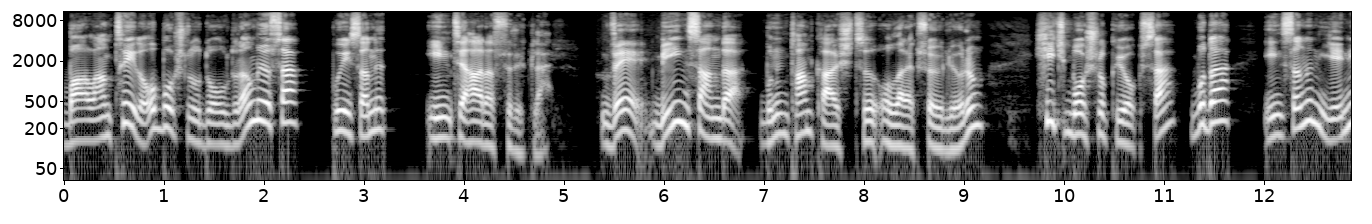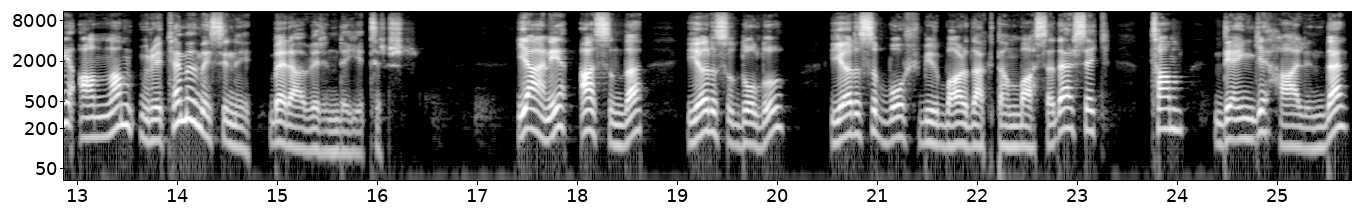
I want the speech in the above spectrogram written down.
bağlantıyla o boşluğu dolduramıyorsa bu insanı intihara sürükler. Ve bir insanda bunun tam karşıtı olarak söylüyorum. Hiç boşluk yoksa bu da insanın yeni anlam üretememesini beraberinde getirir. Yani aslında yarısı dolu, yarısı boş bir bardaktan bahsedersek tam denge halinden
